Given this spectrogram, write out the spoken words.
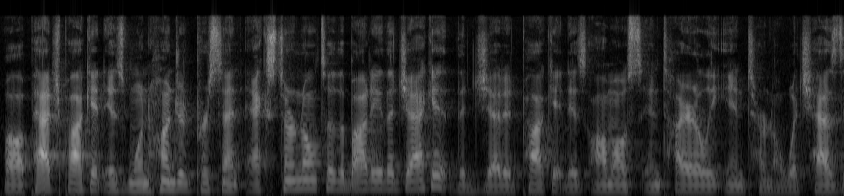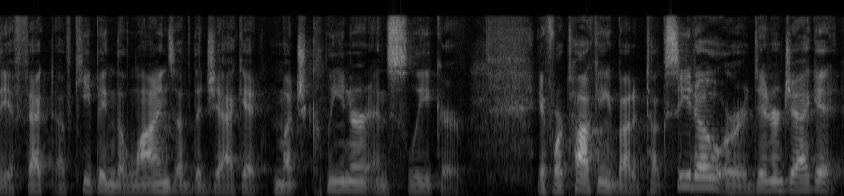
While a patch pocket is 100% external to the body of the jacket, the jetted pocket is almost entirely internal, which has the effect of keeping the lines of the jacket much cleaner and sleeker. If we're talking about a tuxedo or a dinner jacket,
